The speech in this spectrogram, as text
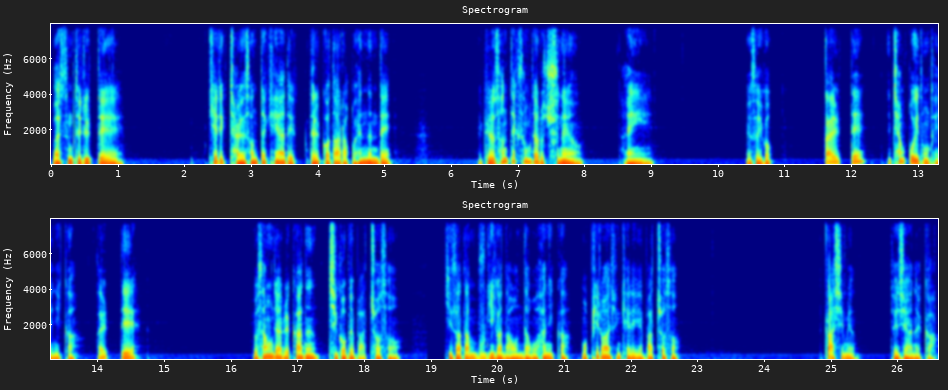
말씀드릴 때 캐릭 잘 선택해야 될, 될 거다라고 했는데 그래서 선택 상자로 주네요. 다행히 그래서 이거 깔 때 창고 이동 되니까 깔 때 요 상자를 까는 직업에 맞춰서 기사단 무기가 나온다고 하니까 뭐 필요하신 캐릭에 맞춰서 까시면 되지 않을까.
